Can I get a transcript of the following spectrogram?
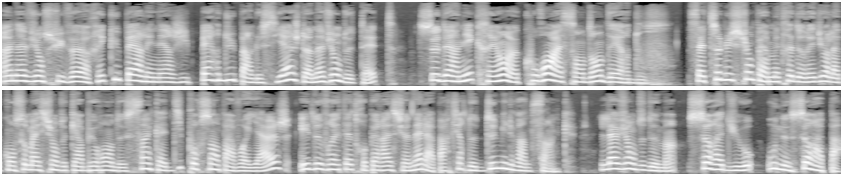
Un avion suiveur récupère l'énergie perdue par le sillage d'un avion de tête, ce dernier créant un courant ascendant d'air doux. Cette solution permettrait de réduire la consommation de carburant de 5 à 10% par voyage et devrait être opérationnelle à partir de 2025 l'avion de demain sera duo ou ne sera pas.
